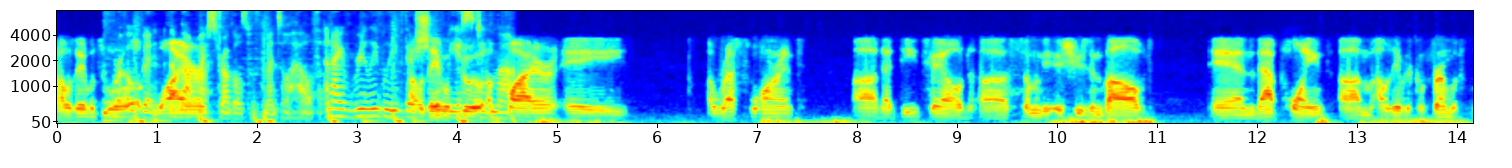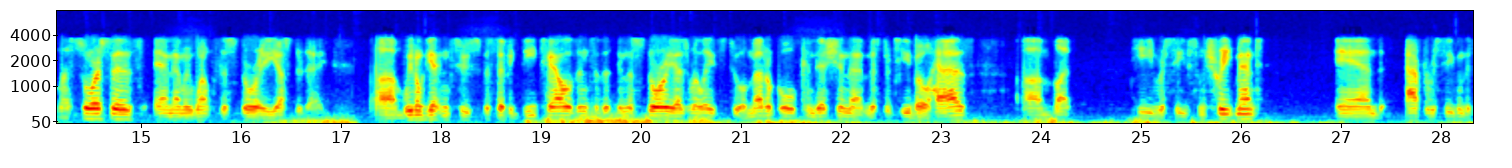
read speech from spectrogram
I was able to We're open acquire. about my struggles with mental health, and I really believe there I was shouldn't able be a to stigma. acquire a arrest warrant uh, that detailed uh, some of the issues involved. And at that point, um, I was able to confirm with my sources, and then we went with the story yesterday. Um, we don't get into specific details into the in the story as relates to a medical condition that Mr. Tebow has, um, but he received some treatment, and after receiving the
